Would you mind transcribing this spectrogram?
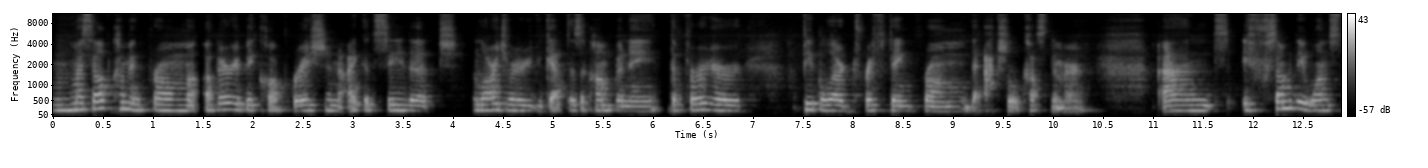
Myself, coming from a very big corporation, I could see that the larger you get as a company, the further people are drifting from the actual customer. And if somebody wants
